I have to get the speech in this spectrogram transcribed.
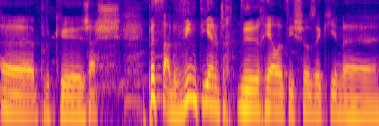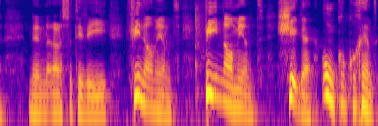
Uh, porque já passado 20 anos de reality shows aqui na, na, na, nossa TVI, finalmente, finalmente chega um concorrente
